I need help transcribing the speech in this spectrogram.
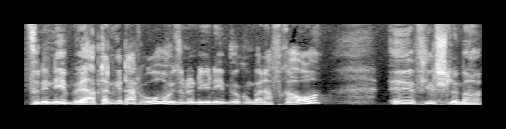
zu den Neben äh, hab dann gedacht, oh, wie sind denn die Nebenwirkungen bei einer Frau? Äh, viel schlimmer.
